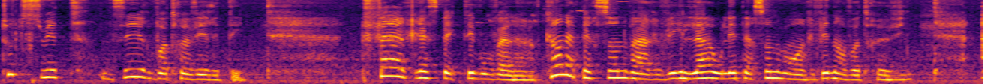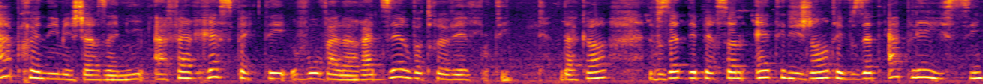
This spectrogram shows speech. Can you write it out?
tout de suite dire votre vérité faire respecter vos valeurs. Quand la personne va arriver là où les personnes vont arriver dans votre vie, apprenez, mes chers amis, à faire respecter vos valeurs, à dire votre vérité. D'accord? Vous êtes des personnes intelligentes et vous êtes appelés ici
